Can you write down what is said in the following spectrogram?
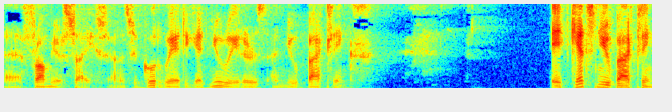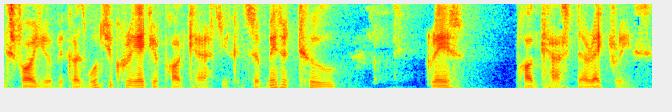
uh, from your site, and it's a good way to get new readers and new backlinks. It gets new backlinks for you because once you create your podcast, you can submit it to great podcast directories,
